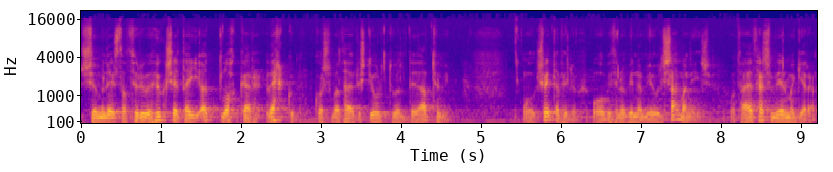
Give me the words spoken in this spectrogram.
Sömulegist þá þurfum við að hugsa þetta í öll okkar verkum, hvort sem að það eru stjórnvöldið aftöngum og sveitafélög og við þurfum að vinna mjög vel saman í þessu og það er það sem við erum að gera.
